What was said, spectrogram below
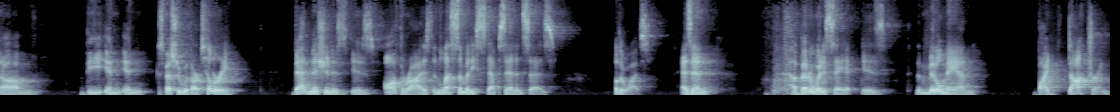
um, the in in especially with artillery, that mission is is authorized unless somebody steps in and says otherwise. As in, a better way to say it is the middleman, by doctrine,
